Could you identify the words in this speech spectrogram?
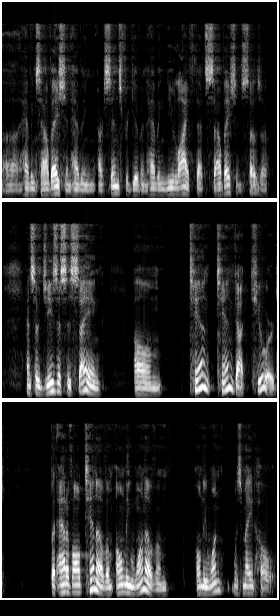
uh, having salvation, having our sins forgiven, having new life. That's salvation, sozo. And so Jesus is saying, um, 10, 10 got cured, but out of all 10 of them, only one of them, only one was made whole.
